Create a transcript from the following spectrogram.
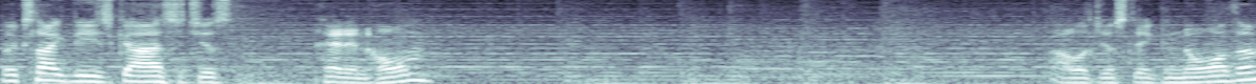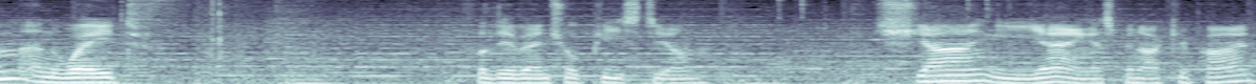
Looks like these guys are just heading home. I will just ignore them and wait for the eventual peace deal. Xiangyang has been occupied.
